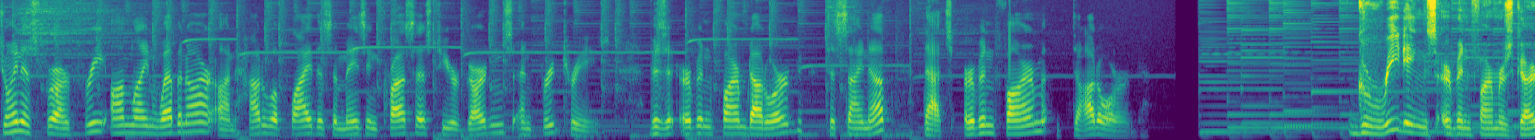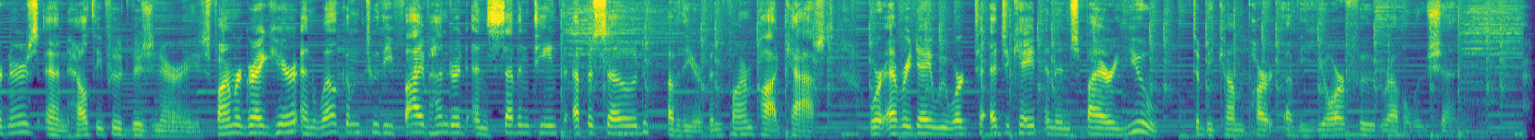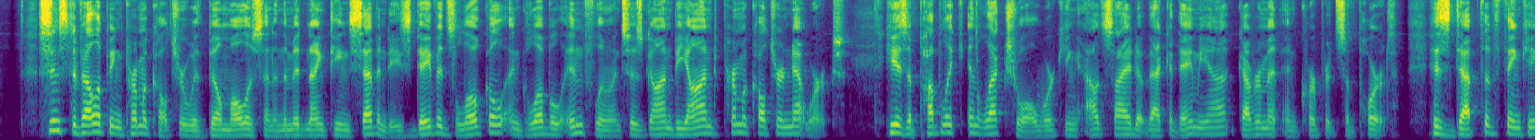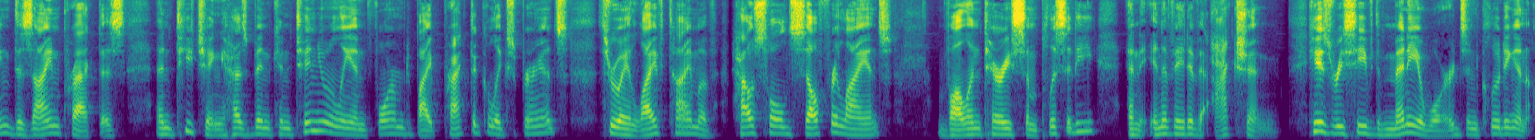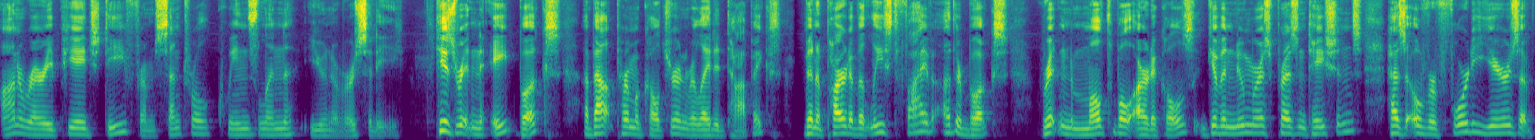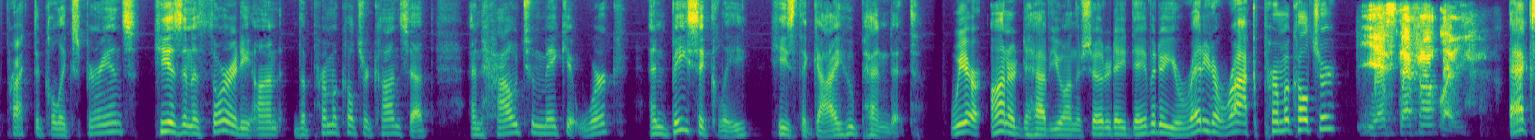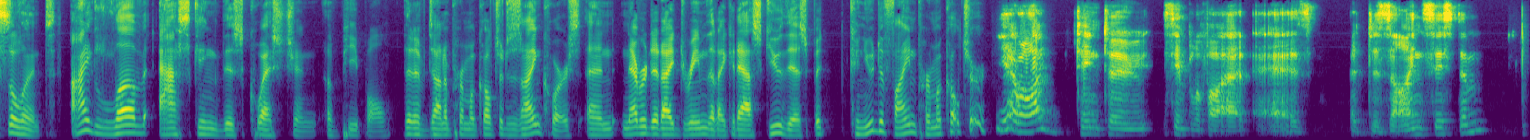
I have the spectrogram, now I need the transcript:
Join us for our free online webinar on how to apply this amazing process to your gardens and fruit trees. Visit urbanfarm.org to sign up. That's urbanfarm.org. Greetings, urban farmers, gardeners, and healthy food visionaries. Farmer Greg here, and welcome to the 517th episode of the Urban Farm Podcast, where every day we work to educate and inspire you to become part of your food revolution. Since developing permaculture with Bill Mollison in the mid 1970s, David's local and global influence has gone beyond permaculture networks. He is a public intellectual working outside of academia, government, and corporate support. His depth of thinking, design practice, and teaching has been continually informed by practical experience through a lifetime of household self reliance voluntary simplicity, and innovative action. He has received many awards, including an honorary PhD from Central Queensland University. He has written eight books about permaculture and related topics, been a part of at least five other books, written multiple articles, given numerous presentations, has over 40 years of practical experience. He is an authority on the permaculture concept and how to make it work, and basically He's the guy who penned it. We are honored to have you on the show today, David. Are you ready to rock permaculture? Yes, definitely. Excellent. I love asking this question of people that have done a permaculture design course. And never did I dream that I could ask you this, but can you define permaculture? Yeah, well, I tend to simplify it as a design system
